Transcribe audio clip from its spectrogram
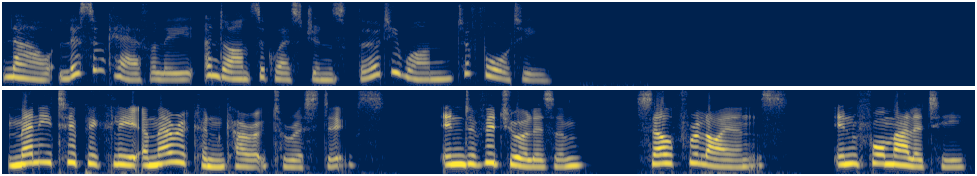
Now, listen carefully and answer questions 31 to 40. Many typically American characteristics, individualism, self-reliance, informality,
